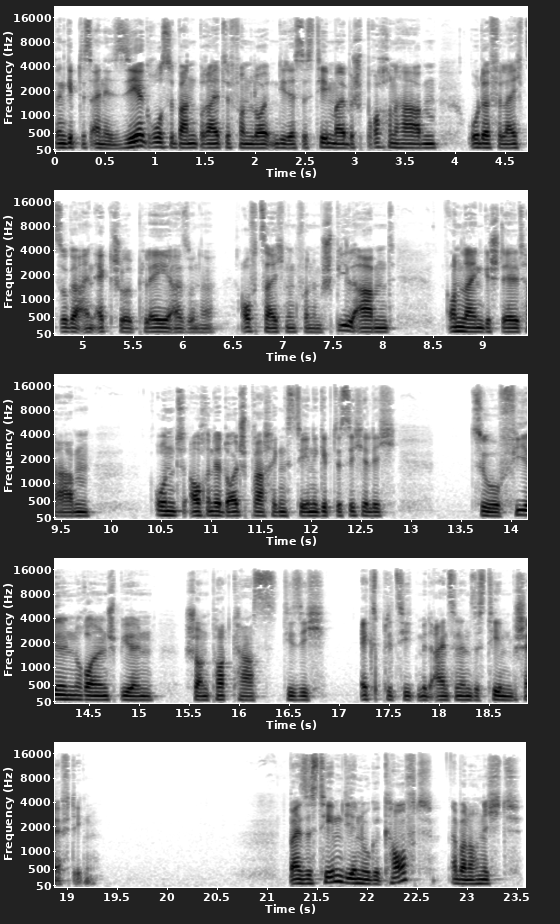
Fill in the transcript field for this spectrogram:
Dann gibt es eine sehr große Bandbreite von Leuten, die das System mal besprochen haben oder vielleicht sogar ein Actual Play, also eine Aufzeichnung von einem Spielabend online gestellt haben. Und auch in der deutschsprachigen Szene gibt es sicherlich zu vielen Rollenspielen schon Podcasts, die sich explizit mit einzelnen Systemen beschäftigen. Bei Systemen, die ihr nur gekauft, aber noch nicht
